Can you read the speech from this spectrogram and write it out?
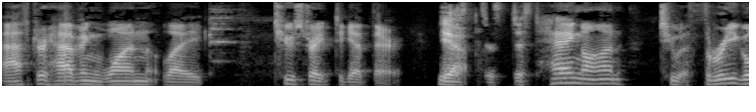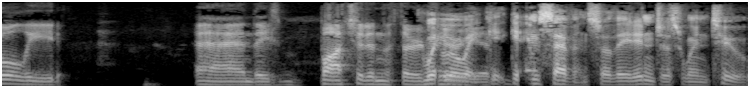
after having won like two straight to get there. Yeah. just just, just hang on to a three goal lead, and they botch it in the third Wait, wait, period. wait. G- Game seven. So they didn't just win two,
